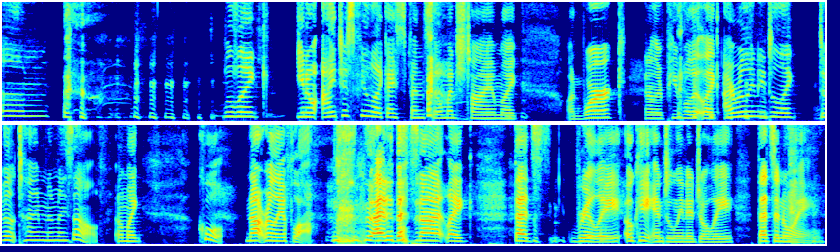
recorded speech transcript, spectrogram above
um well like, you know, I just feel like I spend so much time like on work and other people that like I really need to like devote time to myself. And I'm like, cool. Not really a flaw. that, that's not like that's really okay, Angelina Jolie. That's annoying.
